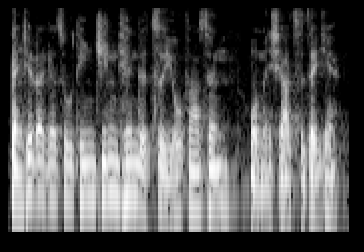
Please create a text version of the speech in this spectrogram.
感谢大家收听今天的自由发声，我们下次再见。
